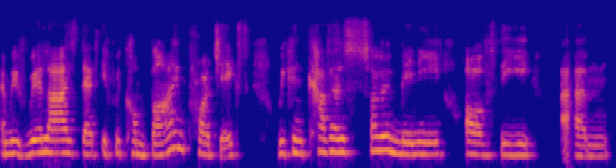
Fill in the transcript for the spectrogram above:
and we've realized that if we combine projects, we can cover so many of the um,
